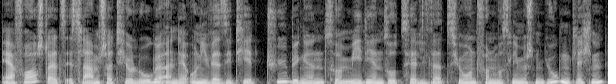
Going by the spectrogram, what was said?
Er forscht als islamischer Theologe an der Universität Tübingen zur Mediensozialisation von muslimischen Jugendlichen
